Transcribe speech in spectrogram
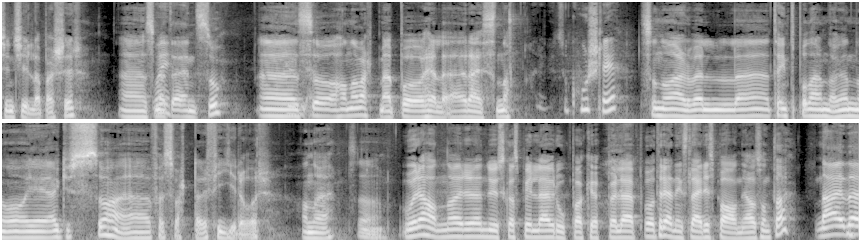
chinchilla-perser eh, som Oi. heter Enzo. Eh, Hyggelig. så han har vært med på hele reisen, da. Så koselig. Så nå er det vel tenkt Tenkte på det her om dagen. Nå i august så har jeg faktisk vært der i fire år, han og jeg. Så Hvor er han når du skal spille Europacup eller er på treningsleir i Spania og sånt? da? Nei, det,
